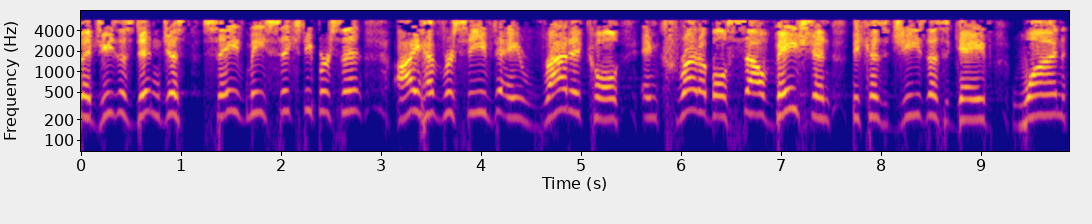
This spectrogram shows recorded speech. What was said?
that Jesus didn't just save me 60%. I have received a radical, incredible salvation because Jesus gave 100%.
